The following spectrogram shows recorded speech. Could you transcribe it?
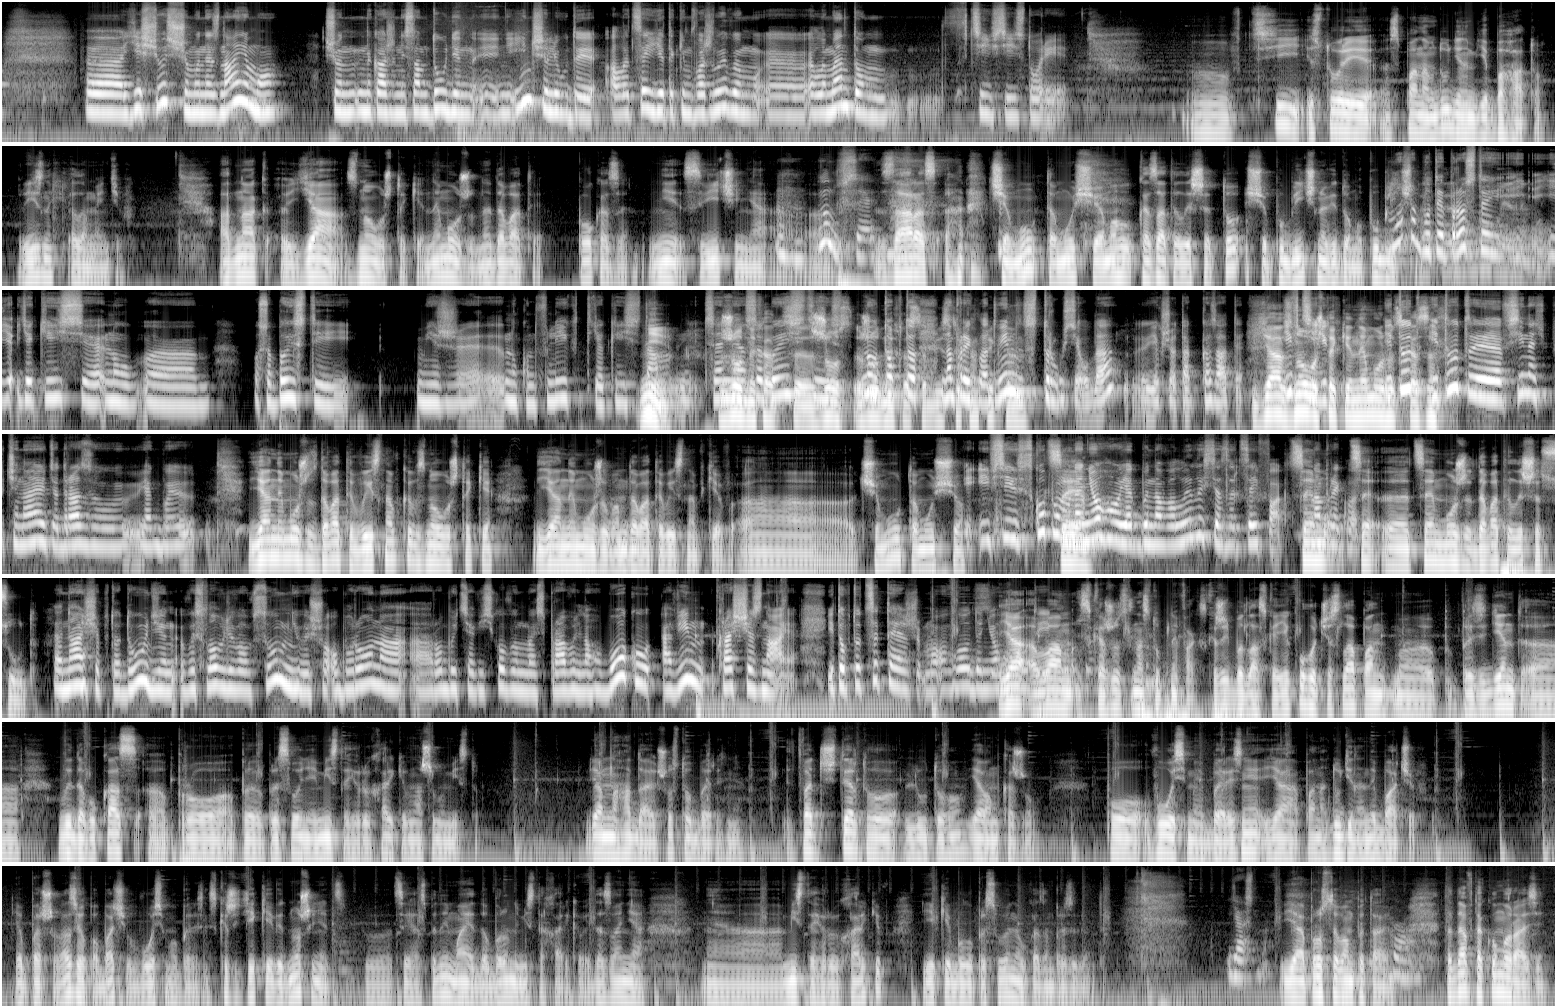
е, є щось, що ми не знаємо. Що не каже ні сам Дудін, ні інші люди, але це є таким важливим е, елементом в цій всій історії. Е, В цій історії з паном Дудіним є багато різних елементів. Однак я знову ж таки не можу не давати покази, ні свідчення. А, Ну, все. Зараз чому? Тому що я можу казати лише то, що публічно відомо. Публічно. Може бути просто й- й- якийсь е, ну, е, особистий між е, ну, конфлікт, якийсь Ні, там. Це жодних, не це особистість. ну, жодних тобто, наприклад, він струсів, да? якщо так казати. Я і знову ж таки не можу І тут, і тут е, всі починають одразу якби. Я не можу здавати висновків знову ж таки. Я не можу вам давати висновків. А, чому? Тому що І, і всі скопом Це- на нього якби навалилися за цей факт. це, наприклад. це, е, це може давати лише суд. Начебто Дудін висловлював сумніви, що оборона робиться військовими з правильного боку, а він краще знає. І тобто це теж могло до нього Я бути вам якось- скажу наступний факт. Скажіть, будь ласка, якого числа пан е, президент е, видав указ е, про присвоєння міста Герой Харків нашому місту? Я вам нагадаю, 6 березня. 24 лютого я вам кажу, по 8 березня я пана Дудіна не бачив. Я перший раз його побачив 8 березня. Скажіть, яке відношення цей господин має до оборони міста Харкова і до звання е, міста Герою Харків, яке було присвоєно указом президента? Ясно. Я просто вам питаю. Да. Тоді в такому разі,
